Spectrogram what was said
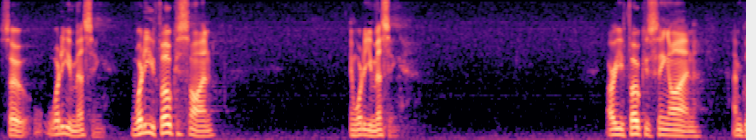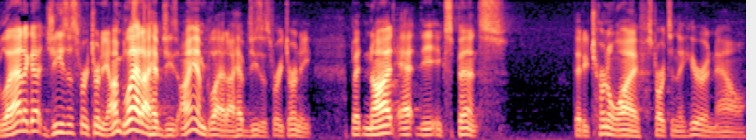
So, what are you missing? What do you focus on? And what are you missing? Are you focusing on I'm glad I got Jesus for eternity. I'm glad I have Jesus. I am glad I have Jesus for eternity, but not at the expense that eternal life starts in the here and now.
